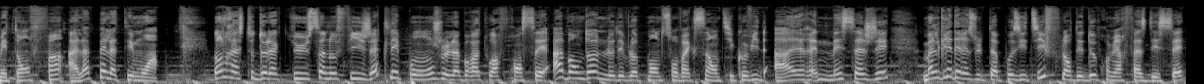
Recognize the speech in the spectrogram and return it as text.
mettant fin à l'appel à témoins. Dans le reste de l'actu, Sanofi jette l'éponge. Le laboratoire français abandonne le développement de son vaccin anti-Covid à ARN messager. Malgré des résultats positifs lors des deux premières phases d'essai,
